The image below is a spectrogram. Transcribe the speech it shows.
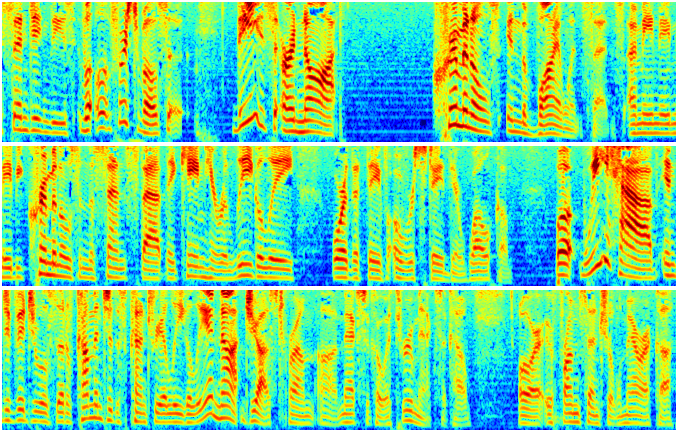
sending these? Well, first of all, so these are not criminals in the violent sense. I mean, they may be criminals in the sense that they came here illegally or that they've overstayed their welcome. But we have individuals that have come into this country illegally, and not just from uh, Mexico or through Mexico or from Central America,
